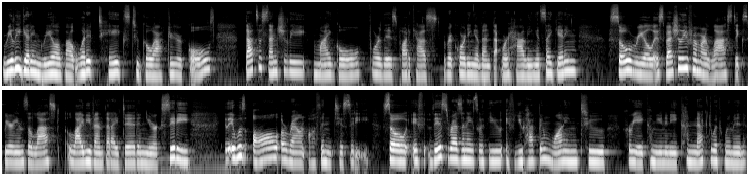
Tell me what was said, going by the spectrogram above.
really getting real about what it takes to go after your goals. That's essentially my goal for this podcast recording event that we're having. It's like getting so real, especially from our last experience, the last live event that I did in New York City it was all around authenticity. So, if this resonates with you, if you have been wanting to create community, connect with women,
